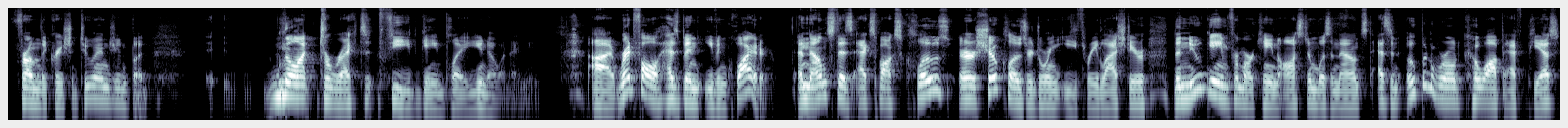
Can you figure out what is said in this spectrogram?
from the Creation 2 engine, but eh, not direct feed gameplay, you know what I mean. Uh, Redfall has been even quieter. Announced as Xbox close or show closer during E3 last year, the new game from Arcane Austin was announced as an open world co-op FPS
